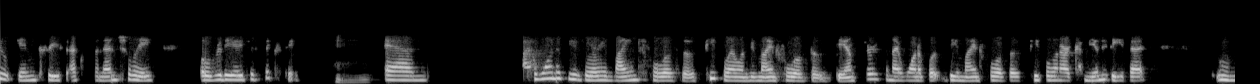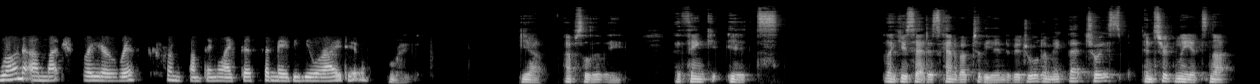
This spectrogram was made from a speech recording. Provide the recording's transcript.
to increase exponentially over the age of 60. Mm-hmm. And I want to be very mindful of those people. I want to be mindful of those dancers, and I want to be mindful of those people in our community that run a much greater risk from something like this than maybe you or I do. Right. Yeah, absolutely. I think it's like you said, it's kind of up to the individual to make that choice. And certainly it's not,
